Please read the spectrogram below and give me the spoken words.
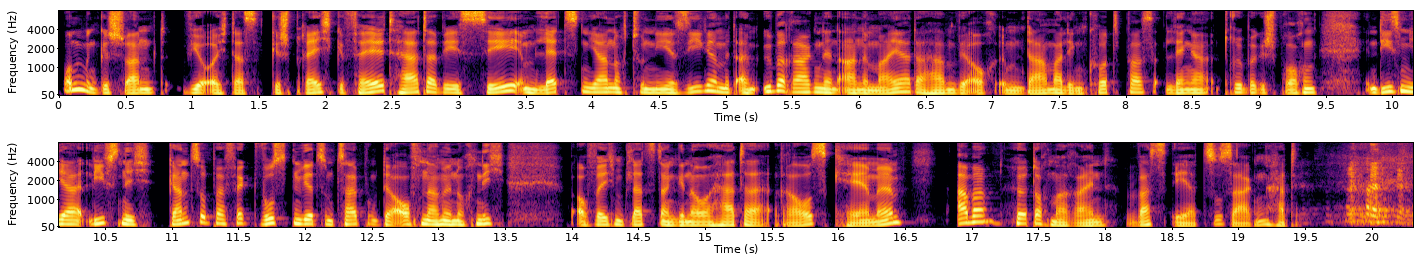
und bin gespannt, wie euch das Gespräch gefällt. Hertha BSC im letzten Jahr noch Turniersieger mit einem überragenden Freundin Arne Meyer, da haben wir auch im damaligen Kurzpass länger drüber gesprochen. In diesem Jahr lief es nicht ganz so perfekt, wussten wir zum Zeitpunkt der Aufnahme noch nicht, auf welchem Platz dann genau Hertha rauskäme. Aber hört doch mal rein, was er zu sagen hatte.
